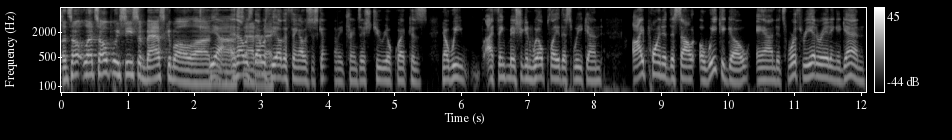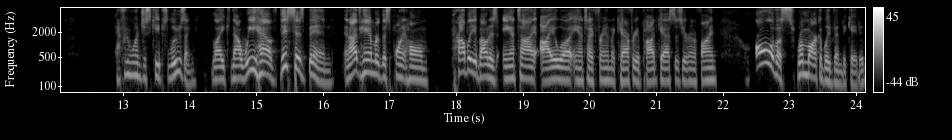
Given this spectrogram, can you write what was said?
Let's hope. Let's hope we see some basketball. On, yeah, uh, and that was that was the other thing I was just going to transition to real quick because you know we I think Michigan will play this weekend. I pointed this out a week ago, and it's worth reiterating again. Everyone just keeps losing. Like now we have this has been, and I've hammered this point home probably about as anti Iowa, anti Fran McCaffery podcast as you're going to find. All of us remarkably vindicated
